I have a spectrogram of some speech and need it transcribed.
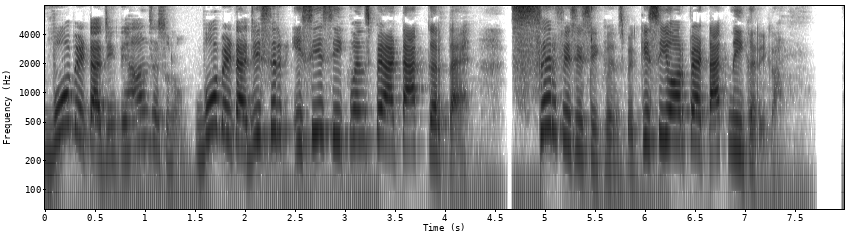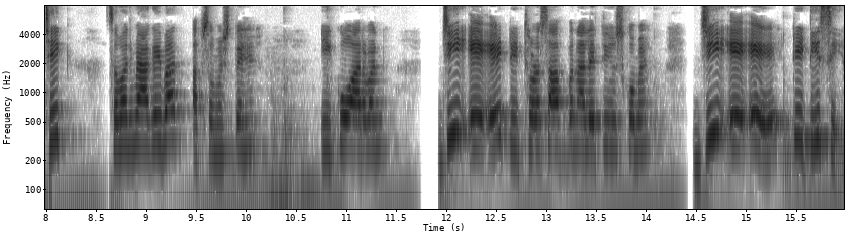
वो बेटा जी, ध्यान से सुनो, वो बेटा जी सिर्फ़ इसी सीक्वेंस पे अटैक करता है। सिर्फ़ इसी सीक्वेंस पे, किसी और पे अटैक नहीं करेगा। ठीक? समझ में आ गई बात? अब समझते हैं। Eco R one G A A T थोड़ा साफ़ बना लेती हूँ उसको मैं। जी ए ए टी टी सी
